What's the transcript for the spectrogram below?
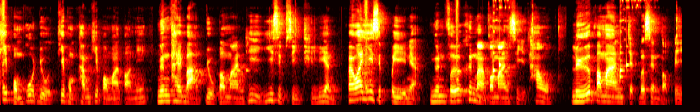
ที่ผมพูดอยู่ที่ผมทำคลิปออกมาตอนนี้ เงินไทยบาทอยู่ประมาณที่ 24 trillion แปลว่า 20 ปีเนี่ยเงินเฟ้อขึ้นมาประมาณ 4 เท่า หรือประมาณ 7%ต่อปี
